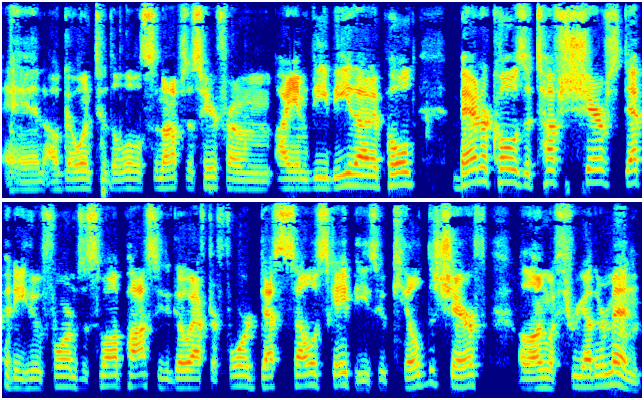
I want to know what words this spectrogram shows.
And I'll go into the little synopsis here from IMDb that I pulled. Banner Cole is a tough sheriff's deputy who forms a small posse to go after four death cell escapees who killed the sheriff along with three other men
